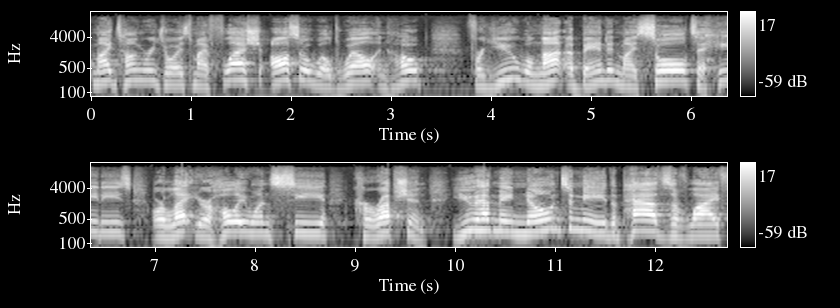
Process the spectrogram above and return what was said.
my tongue rejoiced. My flesh also will dwell in hope, For you will not abandon my soul to Hades, or let your Holy One see corruption. You have made known to me the paths of life.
